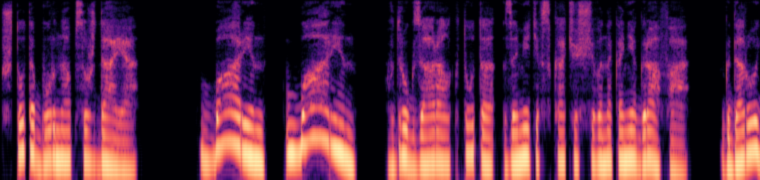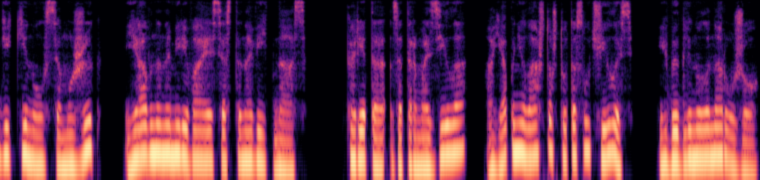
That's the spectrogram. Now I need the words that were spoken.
что-то бурно обсуждая. «Барин! Барин!» — вдруг заорал кто-то, заметив скачущего на коне графа. К дороге кинулся мужик, явно намереваясь остановить нас. Карета затормозила, а я поняла, что что-то случилось, и выглянула наружу.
